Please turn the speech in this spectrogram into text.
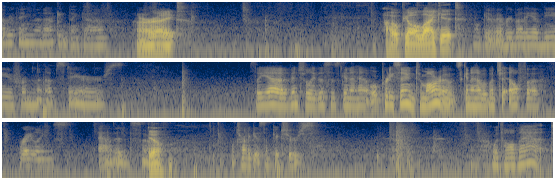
everything that I can think of. All right. I hope y'all like it. We'll give everybody a view from the upstairs. So yeah, eventually this is gonna have, well, pretty soon, tomorrow, it's gonna have a bunch of Elfa railings added, so. Yeah. We'll try to get some pictures with all that.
